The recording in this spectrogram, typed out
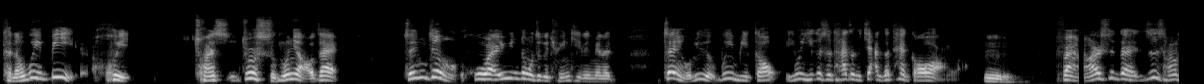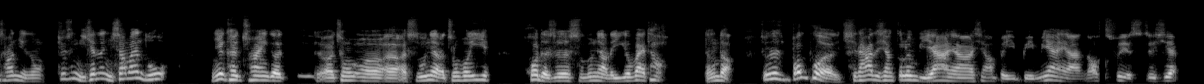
可能未必会。穿就是始祖鸟在真正户外运动这个群体里面的占有率未必高，因为一个是它这个价格太高昂了，嗯，反而是在日常场景中，就是你现在你上班族，你也可以穿一个呃冲呃呃始祖鸟的冲锋衣，或者是始祖鸟的一个外套等等，就是包括其他的像哥伦比亚呀、像北北面呀、North Face 这些，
